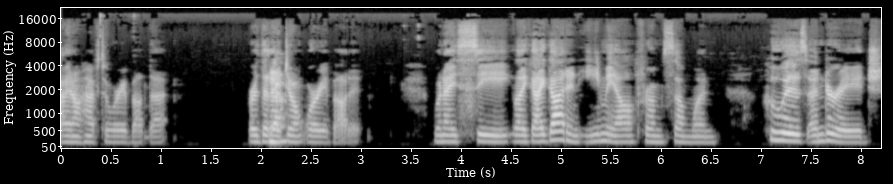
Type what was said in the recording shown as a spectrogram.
I don't have to worry about that or that yeah. I don't worry about it. When I see, like, I got an email from someone who is underage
